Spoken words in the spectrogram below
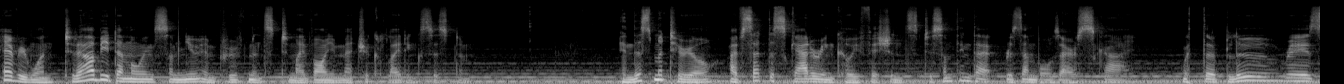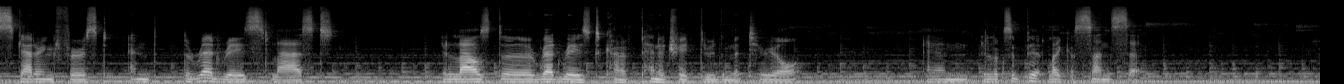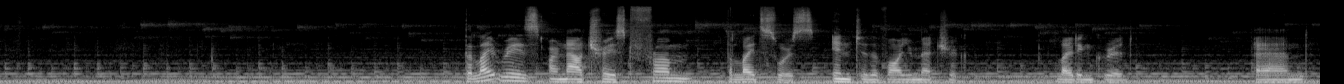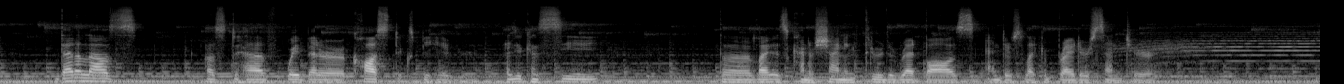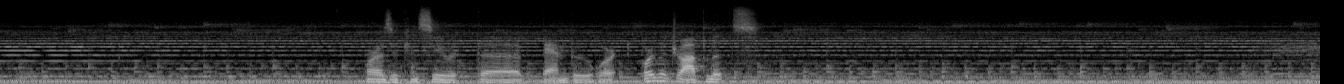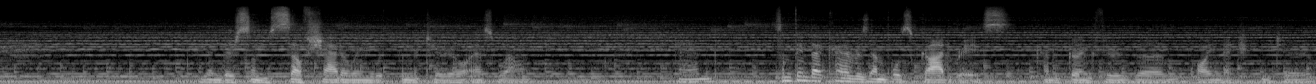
Hey everyone, today I'll be demoing some new improvements to my volumetric lighting system. In this material, I've set the scattering coefficients to something that resembles our sky, with the blue rays scattering first and the red rays last. It allows the red rays to kind of penetrate through the material and it looks a bit like a sunset. The light rays are now traced from the light source into the volumetric lighting grid and that allows us to have way better caustics behavior. As you can see the light is kind of shining through the red balls and there's like a brighter center. Or as you can see with the bamboo or, or the droplets then there's some self-shadowing with the material as well. And something that kind of resembles God rays, kind of going through the volumetric material.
